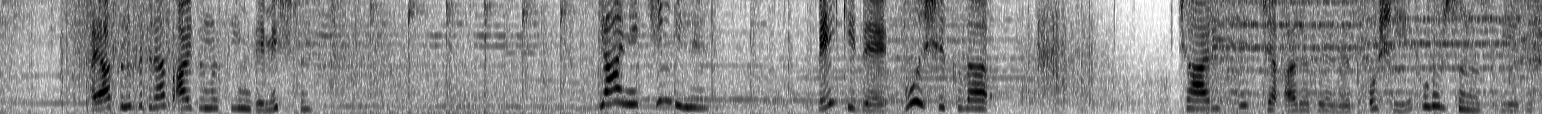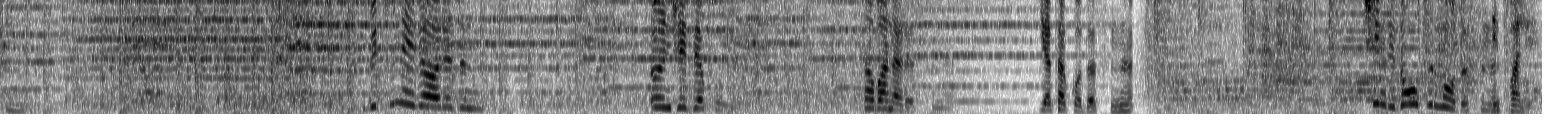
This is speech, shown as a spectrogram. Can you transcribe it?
Hayatınızı biraz aydınlatayım demiştim. Yani kim bilir? Belki de bu ışıkla çaresizce aradığınız o şeyi bulursunuz diye düşündüm. Bütün evi aradınız. Önce depoyu, tavan arasını, yatak odasını. Şimdi de oturma odasını. Dipali.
